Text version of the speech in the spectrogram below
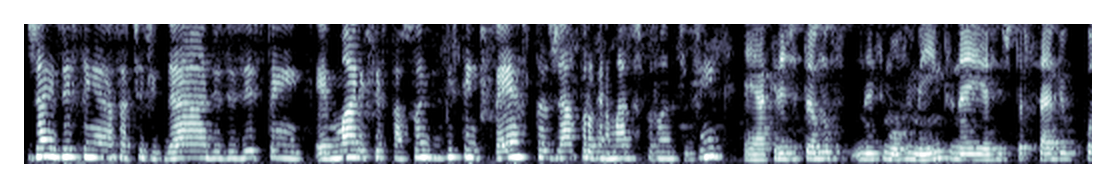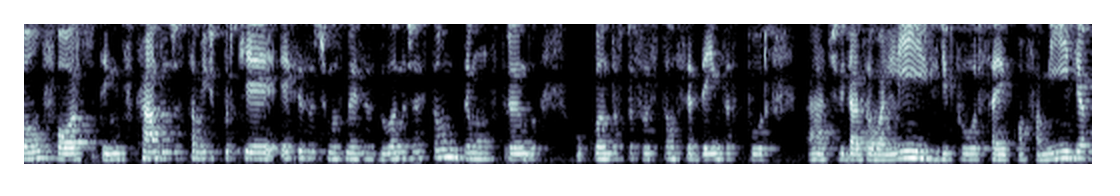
Já existem as atividades, existem é, manifestações, existem festas já programadas para o ano que vem? É, acreditamos nesse movimento né, e a gente percebe o quão forte tem ficado justamente porque esses últimos meses do ano já estão demonstrando mostrando o quanto as pessoas estão sedentas por atividades ao ar livre, por sair com a família.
